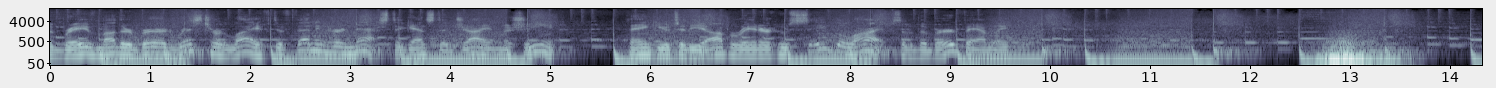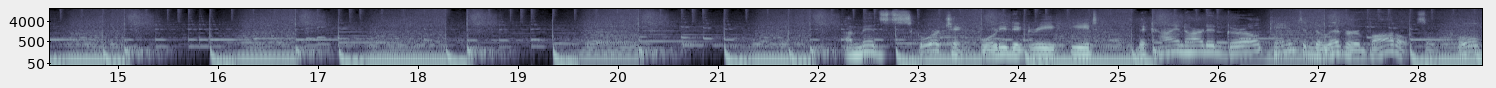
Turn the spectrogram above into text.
The brave mother bird risked her life defending her nest against a giant machine. Thank you to the operator who saved the lives of the bird family Amidst scorching 40 degree heat, the kind hearted girl came to deliver bottles of cold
